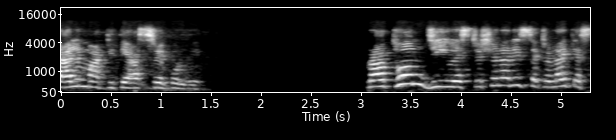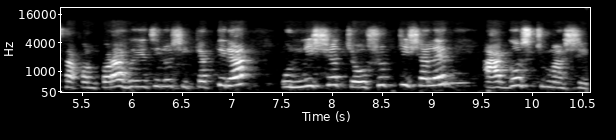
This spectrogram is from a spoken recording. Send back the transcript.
তাহলে মাটিতে আশ্রয় পড়বে। প্রথম জিও স্টেশনারি স্যাটেলাইট স্থাপন করা হয়েছিল শিক্ষার্থীরা উনিশশো চৌষট্টি সালের আগস্ট মাসে,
